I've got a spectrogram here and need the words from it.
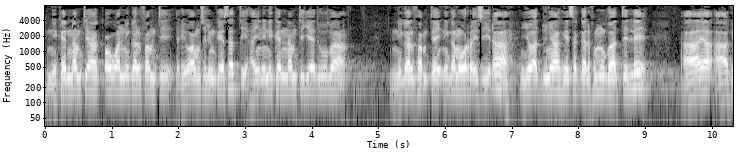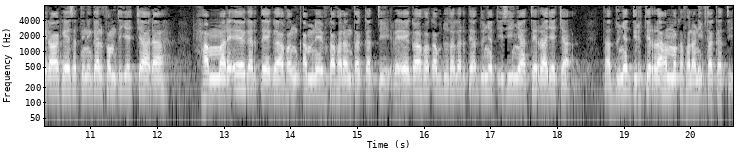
Ni kennamti haqoowwan ni galfamti. Riwaa muslim keessatti hayni ni kennamti jee duuba. Ni galfamti hayni gama warra isiidha yoo addunyaa keessa galfamuu baattillee haaya akiraa keessatti ni galfamti jechaadha. Hamma re'ee gartee gaafa hin qabneef kafalan takkatti re'ee gaafa qabdu ta gartee addunyaatti isii nyaatteerraa jecha ta addunyaa dirtirraa hamma kafalaniif takkatti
